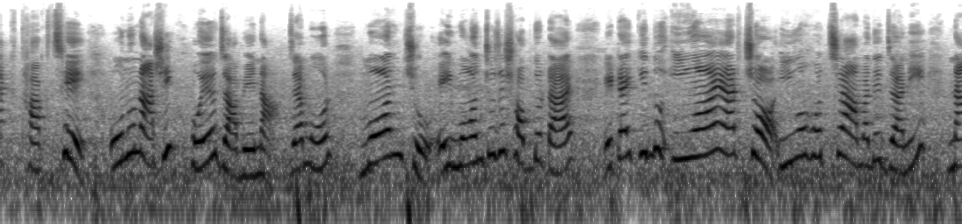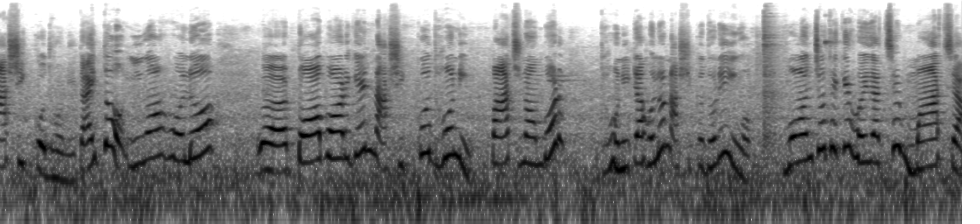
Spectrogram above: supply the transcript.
এক থাকছে, অনুনাসিক হয়ে যাবে না। যেমন মঞ্চ, এই মঞ্চ যে শব্দটায়, এটাই কিন্তু ইঙয় আর চ। ইঙ হচ্ছে আমাদের জানি নাসিক্য ধ্বনি, তাই তো? ইঙ হলো ট বর্গের নাসিক্য ধ্বনি, পাঁচ নম্বর ধ্বনিটা হলো নাসিক্য ধ্বনি ইঙ মঞ্চ থেকে হয়ে যাচ্ছে মাচা।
